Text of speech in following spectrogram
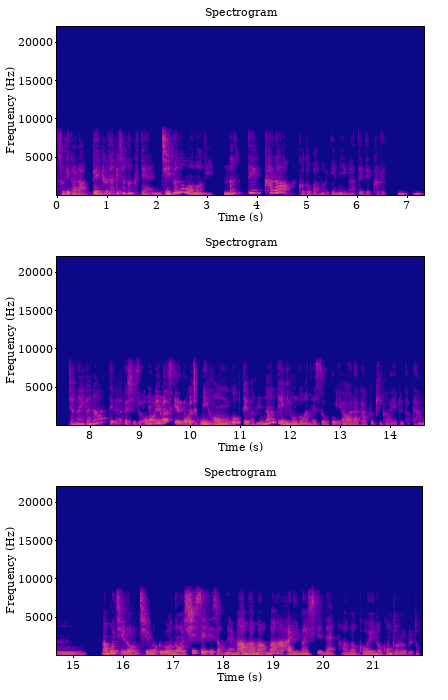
それから勉強だけじゃなくて、自分のものになってから言葉の意味が出てくる。じゃないかなって私そう思いますけれど。も、日本語ではね、なんで日本語はね、すごく柔らかく聞こえるとか、まあもちろん中国語の姿勢でしょうね。まあまあまあまあありましてね。あの声のコントロールとか、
